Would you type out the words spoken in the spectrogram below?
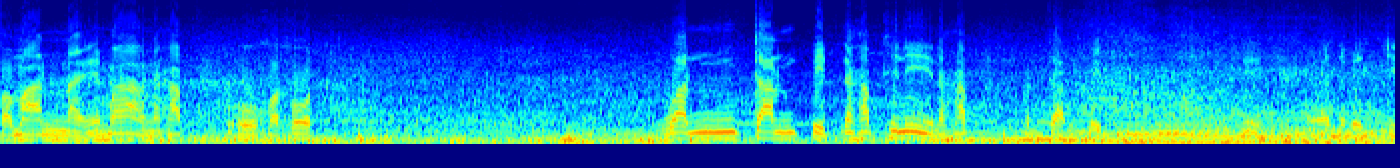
ประมาณไหนมากนะครับ โอ้ขอโทษ วันจันทร์ปิดนะครับที่นี่นะครับ วันจันทร์ปิดนี่ไม่ว่าจะเป็นกี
